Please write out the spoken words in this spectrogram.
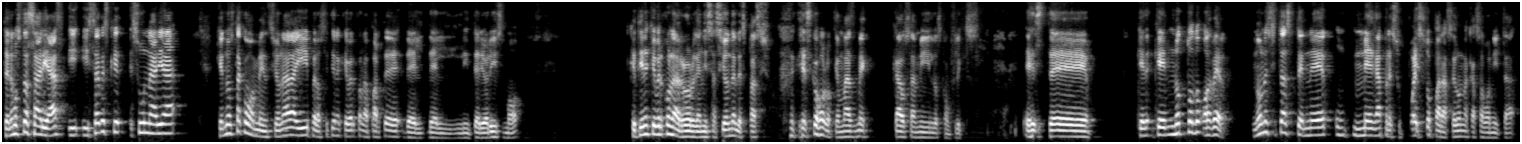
Tenemos estas áreas y, sabes que es un área que no está como mencionada ahí, pero sí tiene que ver con la parte del, del interiorismo, que tiene que ver con la reorganización del espacio, que es como lo que más me causa a mí los conflictos. Este, que, no todo, a ver, no necesitas tener un mega presupuesto para hacer una casa bonita.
